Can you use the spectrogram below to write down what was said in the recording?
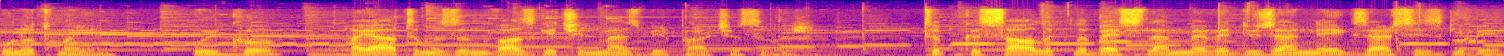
Unutmayın, uyku hayatımızın vazgeçilmez bir parçasıdır. Tıpkı sağlıklı beslenme ve düzenli egzersiz gibi,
